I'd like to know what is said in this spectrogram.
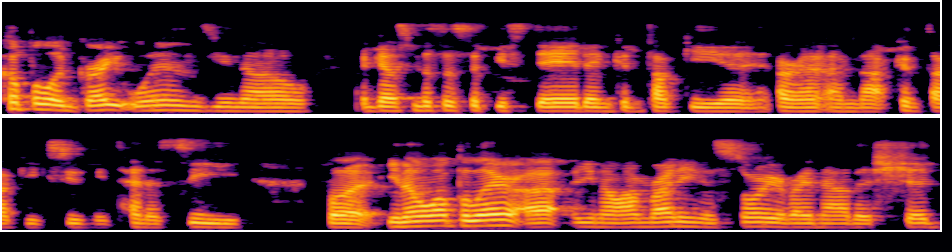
couple of great wins, you know, against Mississippi State and Kentucky, or I'm not Kentucky, excuse me, Tennessee." But you know what, Blair? Uh, you know, I'm writing a story right now that should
